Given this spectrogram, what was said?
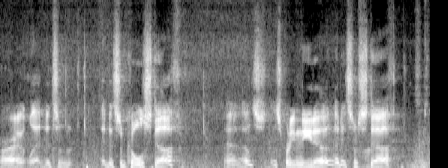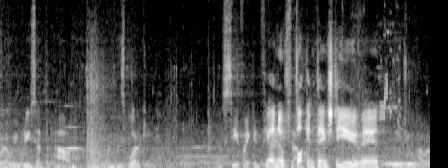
Alright, well that did some that did some cool stuff. Yeah, that was, that was pretty neato. Uh, I did some stuff. This is where we reset the power. It's working. Let's see if I can figure Yeah, no this out. fucking thanks to you, man. Need you, however.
